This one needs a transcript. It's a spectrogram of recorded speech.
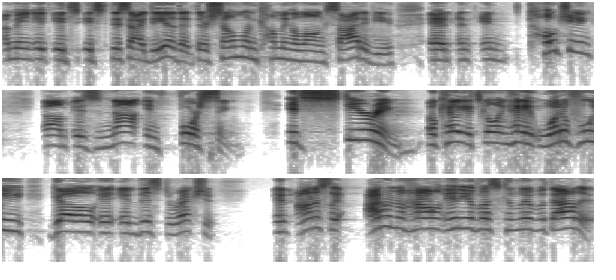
I mean, it, it's, it's this idea that there's someone coming alongside of you, and, and, and coaching um, is not enforcing, it's steering, okay? It's going, hey, what if we go in, in this direction? And honestly, I don't know how any of us can live without it.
